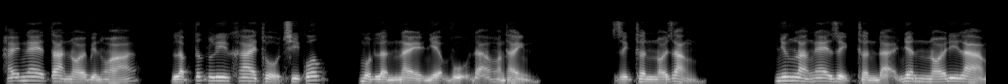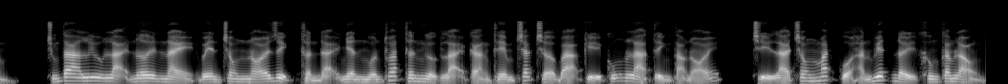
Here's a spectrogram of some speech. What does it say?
Hãy nghe ta nói biến hóa, lập tức ly khai thổ chi quốc, một lần này nhiệm vụ đã hoàn thành. Dịch thần nói rằng, nhưng là nghe dịch thần đại nhân nói đi làm, chúng ta lưu lại nơi này bên trong nói dịch thần đại nhân muốn thoát thân ngược lại càng thêm chắc trở bạ kỳ cũng là tỉnh táo nói, chỉ là trong mắt của hắn viết đầy không cam lòng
